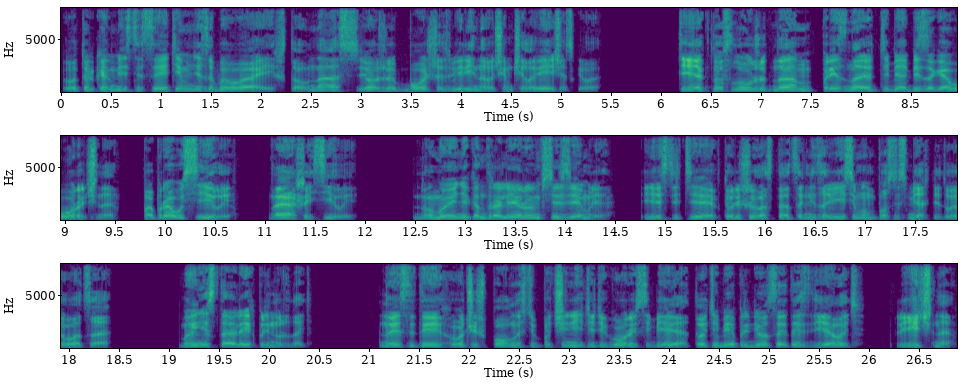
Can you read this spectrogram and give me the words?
Вот только вместе с этим не забывай, что в нас все же больше звериного, чем человеческого. Те, кто служит нам, признают тебя безоговорочно, по праву силы, нашей силы. Но мы не контролируем все земли. Есть и те, кто решил остаться независимым после смерти твоего отца. Мы не стали их принуждать. Но если ты хочешь полностью подчинить эти горы себе, то тебе придется это сделать, лично,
